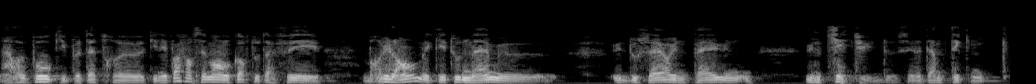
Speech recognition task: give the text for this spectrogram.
Un repos qui peut être, euh, qui n'est pas forcément encore tout à fait brûlant, mais qui est tout de même euh, une douceur, une paix, une, une quiétude, c'est le terme technique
